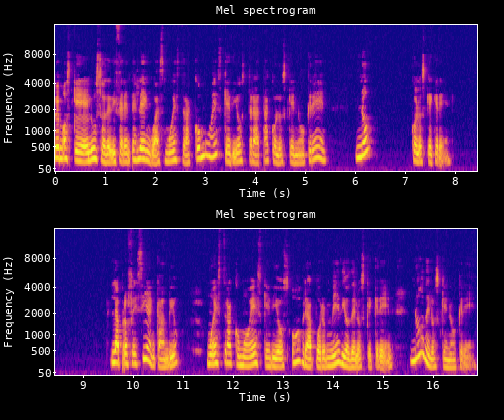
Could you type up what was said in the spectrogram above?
vemos que el uso de diferentes lenguas muestra cómo es que Dios trata con los que no creen, no con los que creen. La profecía, en cambio, muestra cómo es que Dios obra por medio de los que creen, no de los que no creen.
